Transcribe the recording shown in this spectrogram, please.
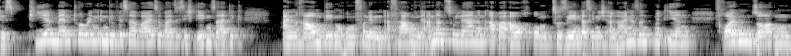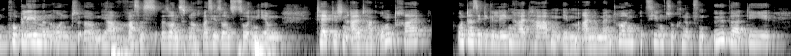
des Peer-Mentoring in gewisser Weise, weil sie sich gegenseitig einen Raum geben, um von den Erfahrungen der anderen zu lernen, aber auch um zu sehen, dass sie nicht alleine sind mit ihren Freuden, Sorgen, Problemen und ähm, ja, was es sonst noch, was sie sonst so in ihrem täglichen Alltag umtreibt. Und dass sie die Gelegenheit haben, eben eine Mentoring-Beziehung zu knüpfen über die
